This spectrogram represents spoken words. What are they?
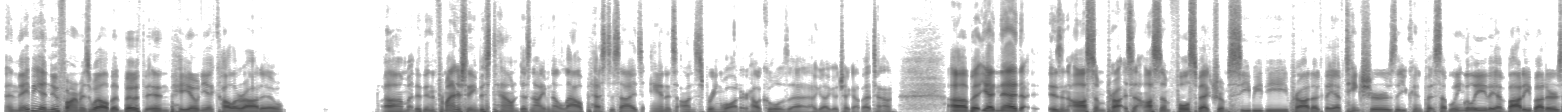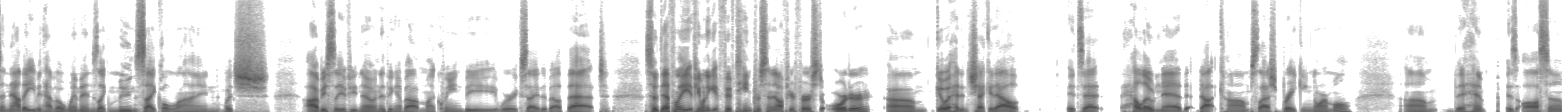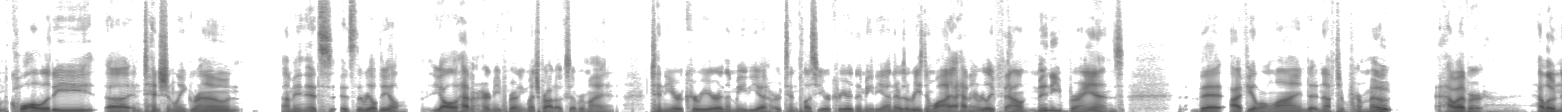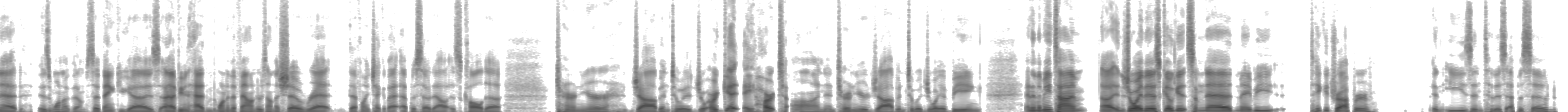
and maybe a new farm as well, but both in Paonia, Colorado. Um, and from my understanding, this town does not even allow pesticides, and it's on spring water. How cool is that? I gotta go check out that town. Uh, but yeah, Ned is an awesome pro- it's an awesome full spectrum CBD product. They have tinctures that you can put sublingually. They have body butters, and now they even have a women's like Moon Cycle line, which obviously, if you know anything about my queen bee, we're excited about that. So definitely, if you want to get 15% off your first order, um, go ahead and check it out. It's at helloned.com slash breaking normal. Um, the hemp is awesome, quality, uh, intentionally grown. I mean, it's it's the real deal. Y'all haven't heard me promoting much products over my 10 year career in the media or 10 plus year career in the media, and there's a reason why. I haven't really found many brands that I feel aligned enough to promote. However, Hello Ned is one of them. So thank you guys. I've even had one of the founders on the show, Rhett. Definitely check that episode out. It's called uh, turn your job into a joy, or get a heart on and turn your job into a joy of being. And in the meantime, uh, enjoy this. Go get some Ned. Maybe take a dropper and ease into this episode.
